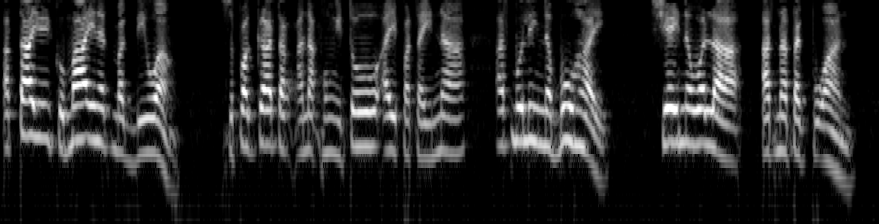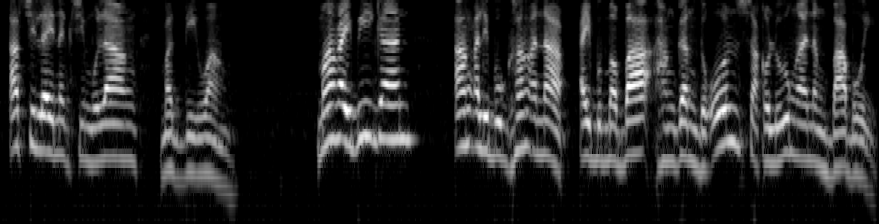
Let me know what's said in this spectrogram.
at tayo'y kumain at magdiwang sapagkat ang anak kong ito ay patay na at muling nabuhay, siya'y nawala at natagpuan, at sila'y nagsimulang magdiwang. Mga kaibigan, ang alibughang anak ay bumaba hanggang doon sa kulungan ng baboy.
